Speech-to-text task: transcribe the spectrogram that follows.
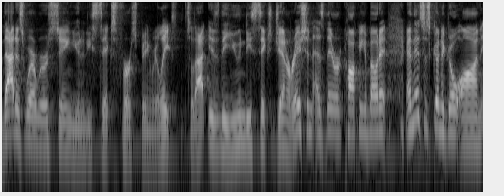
that is where we're seeing Unity 6 first being released. So that is the Unity 6 generation as they were talking about it. And this is going to go on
